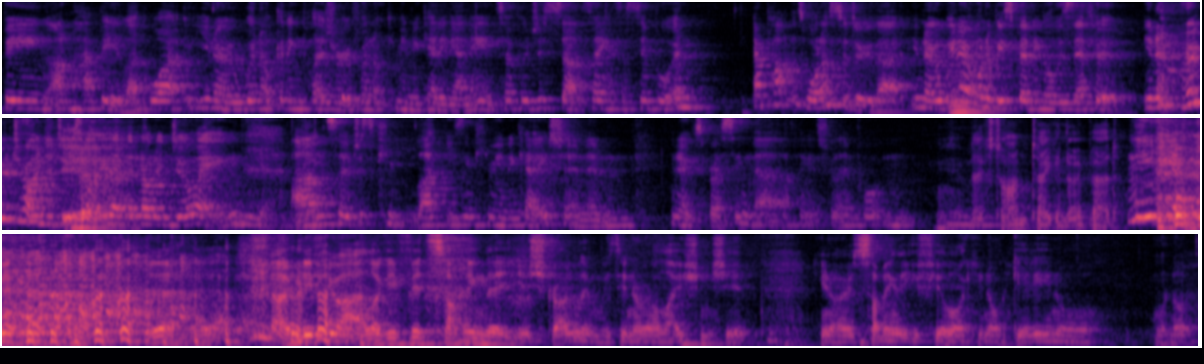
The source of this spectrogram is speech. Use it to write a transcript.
being unhappy? Like, why you know we're not getting pleasure if we're not communicating our needs? So if we just start saying it's a simple and. Our partners want us to do that. You know, we don't want to be spending all this effort, you know, trying to do Yeah. something that they're not enjoying. Yeah. Um, so just com- like using communication and you know expressing that, I think it's really important. Next time, take a notepad. No, but if you are like if it's something that you're struggling with in a relationship, you know, it's something that you feel like you're not getting or whatnot,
